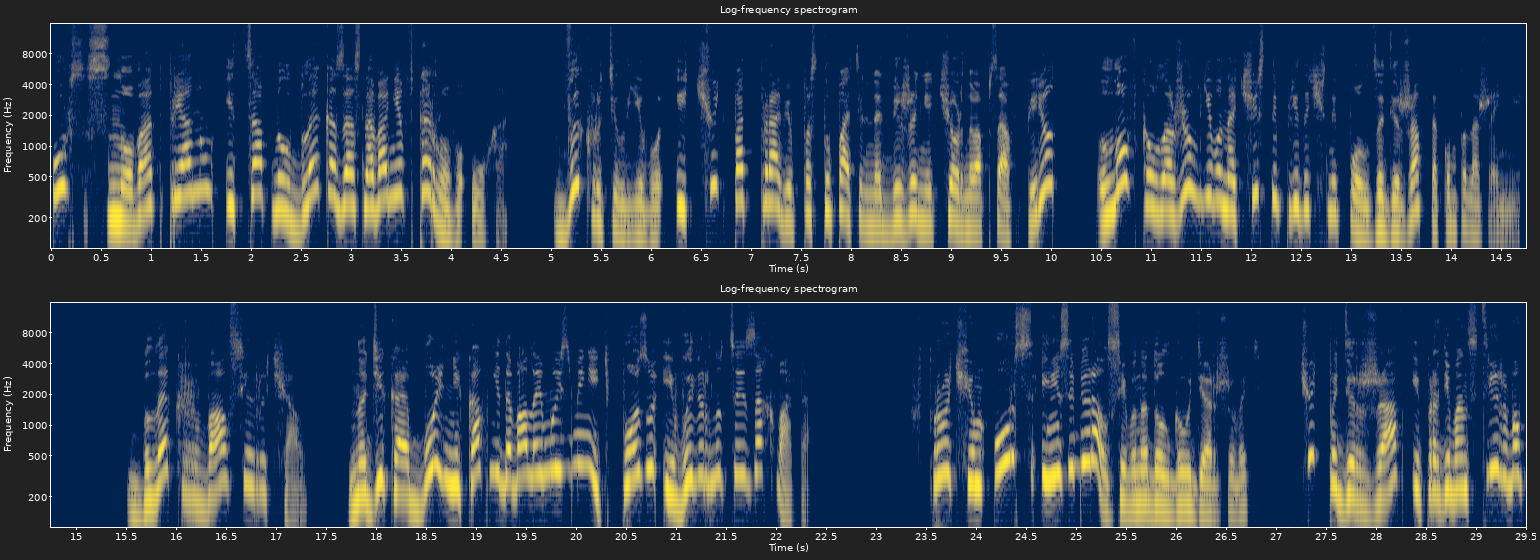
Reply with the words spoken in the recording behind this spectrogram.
Урс снова отпрянул и цапнул Блэка за основание второго уха выкрутил его и, чуть подправив поступательное движение черного пса вперед, ловко уложил его на чистый плиточный пол, задержав в таком положении. Блэк рвался и рычал, но дикая боль никак не давала ему изменить позу и вывернуться из захвата. Впрочем, Урс и не собирался его надолго удерживать. Чуть подержав и продемонстрировав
